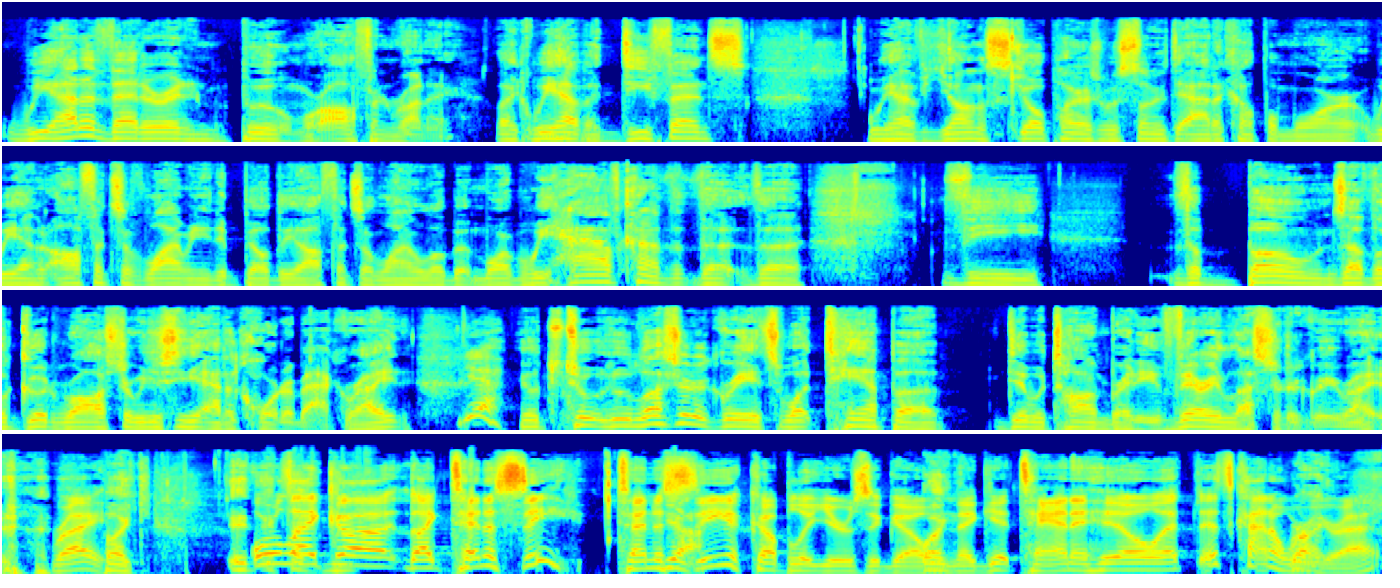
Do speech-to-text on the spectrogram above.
we add a veteran, and boom, we're off and running. Like we have a defense. We have young skill players. We still need to add a couple more. We have an offensive line. We need to build the offensive line a little bit more. But we have kind of the the the the, the bones of a good roster. We just need to add a quarterback, right? Yeah. You know, to, to a lesser degree, it's what Tampa did with Tom Brady. Very lesser degree, right? Right. like it- or it's like uh, like Tennessee, Tennessee Yeah. a couple of years ago Like- when they get Tannehill. That, that's kind of where right. you're at.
